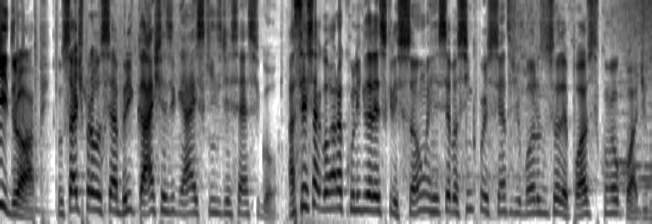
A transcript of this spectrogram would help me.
Keydrop, o site para você abrir caixas e ganhar skins de CSGO. Acesse agora com o link da descrição e receba 5% de bônus no seu depósito com meu código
